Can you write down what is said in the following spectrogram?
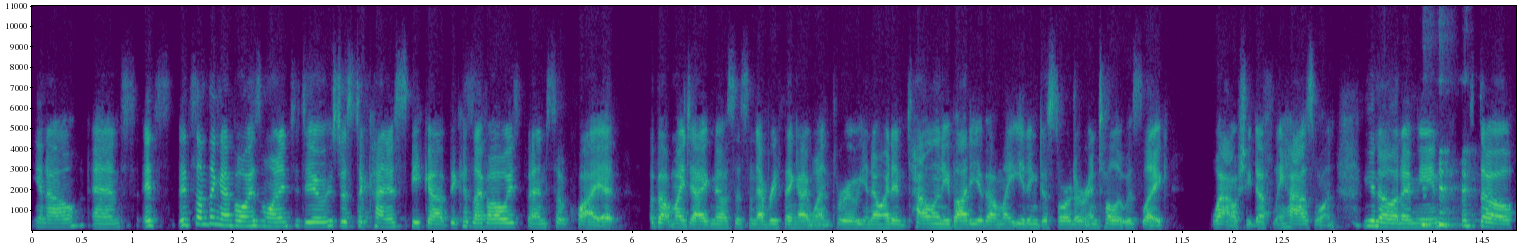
you know and it's it's something i've always wanted to do is just to kind of speak up because i've always been so quiet about my diagnosis and everything i went through you know i didn't tell anybody about my eating disorder until it was like wow she definitely has one. You know what i mean? So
